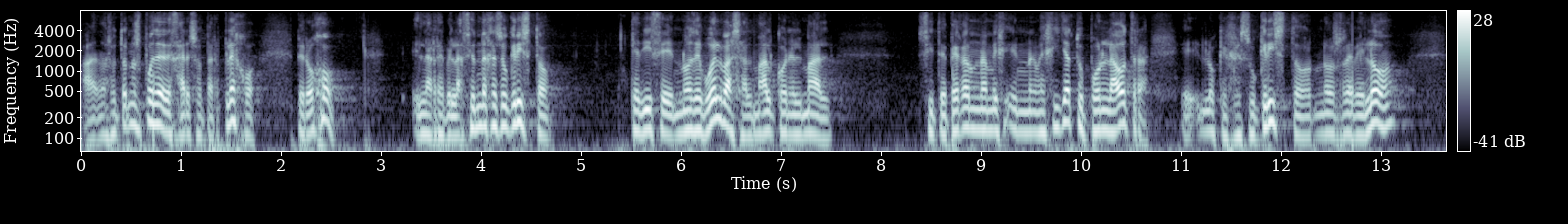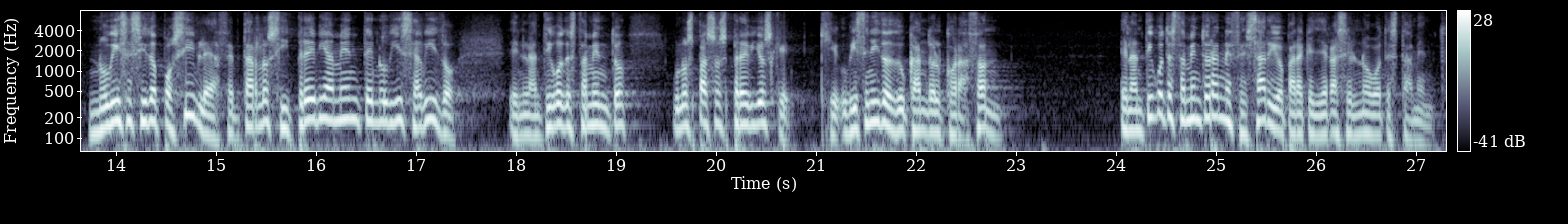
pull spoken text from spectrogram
A nosotros nos puede dejar eso perplejo. Pero ojo, en la revelación de Jesucristo, que dice, no devuelvas al mal con el mal. Si te pegan una, una mejilla, tú pon la otra. Eh, lo que Jesucristo nos reveló no hubiese sido posible aceptarlo si previamente no hubiese habido en el Antiguo Testamento unos pasos previos que, que hubiesen ido educando el corazón. El Antiguo Testamento era necesario para que llegase el Nuevo Testamento.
